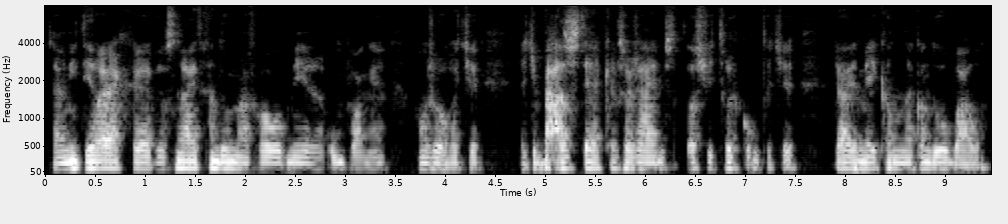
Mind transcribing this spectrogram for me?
zijn we niet heel erg veel snelheid gaan doen, maar vooral wat meer omvang. Gewoon zorgen dat je, dat je basis sterker zou zijn, dus dat als je terugkomt, dat je daarmee kan, eh, kan doorbouwen.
